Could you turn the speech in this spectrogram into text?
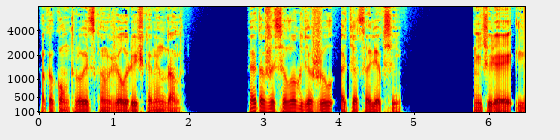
о каком Троицком вел речь комендант. Это же село, где жил отец Алексей. Не теряя и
